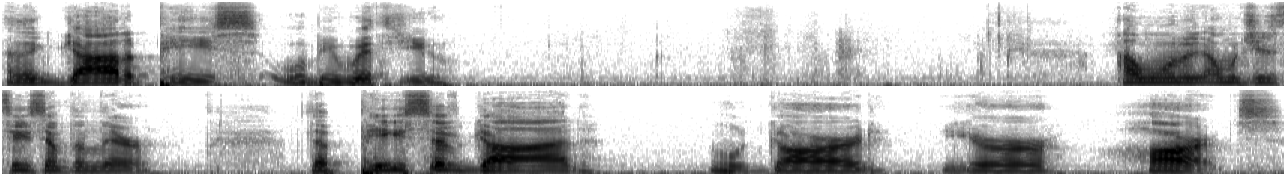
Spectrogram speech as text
and the God of peace will be with you. I want, I want you to see something there. The peace of God will guard your hearts.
